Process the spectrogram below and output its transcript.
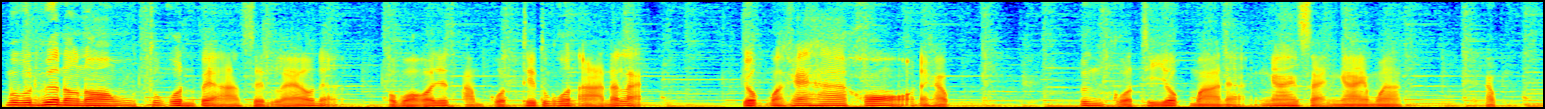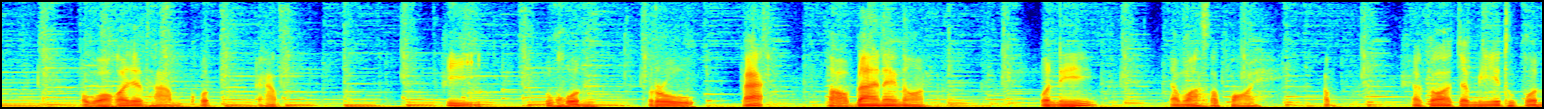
เมื่อเพื่อนๆน้องๆทุกคนไปอ่านเสร็จแล้วเนี่ยผอบอก็จะถามกฎที่ทุกคนอ่านนั่นแหละ ยกมาแค่ 5 ข้อนะครับ ซึ่งกฎที่ยกมาเนี่ยง่ายแสนง่ายมากนะครับผอบอก็จะถามกฎนะครับ ที่ทุกคนรู้และตอบได้แน่นอน วันนี้จะมาสปอยครับแล้วก็จะมีให้ทุกคน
